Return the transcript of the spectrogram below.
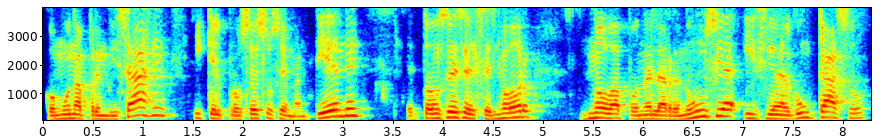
como un aprendizaje y que el proceso se mantiene. Entonces el señor no va a poner la renuncia y si en algún caso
